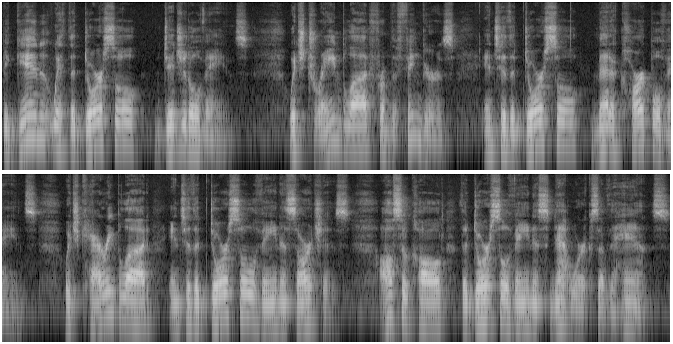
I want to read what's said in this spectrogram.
begin with the dorsal digital veins, which drain blood from the fingers into the dorsal metacarpal veins, which carry blood into the dorsal venous arches, also called the dorsal venous networks of the hands.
